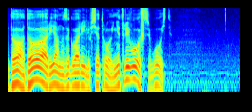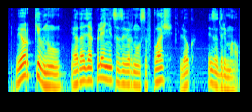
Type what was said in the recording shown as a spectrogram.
«Да, да», — рьяно заговорили все трое, — «не тревожься, гость». Бьорк кивнул и, отойдя к пленнице, завернулся в плащ, лег и задремал.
